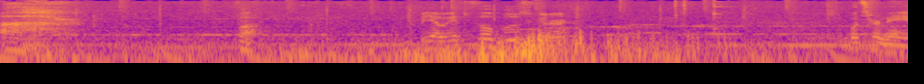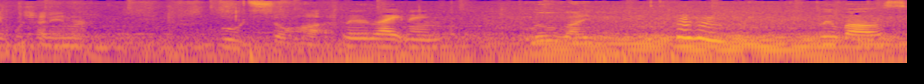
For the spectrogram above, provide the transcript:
Ah, fuck. But yeah, we got this little blue scooter. What's her name? What should I name her? Ooh, it's so hot. Blue lightning. Blue lightning. Blue balls.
